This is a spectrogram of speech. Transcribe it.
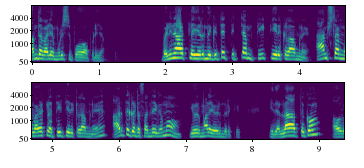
வந்த வேலையை முடிச்சுட்டு போவோம் அப்படியா வெளிநாட்டில் இருந்துக்கிட்டு திட்டம் தீட்டி இருக்கலாம்னு ஆம்ஸ்டாங் வழக்கில் தீட்டி இருக்கலாம்னு அடுத்த கட்ட சந்தேகமும் இவர் மேலே எழுந்திருக்கு. இது எல்லாத்துக்கும் அவர்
